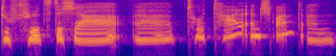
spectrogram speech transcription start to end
du fühlst dich ja äh, total entspannt an.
